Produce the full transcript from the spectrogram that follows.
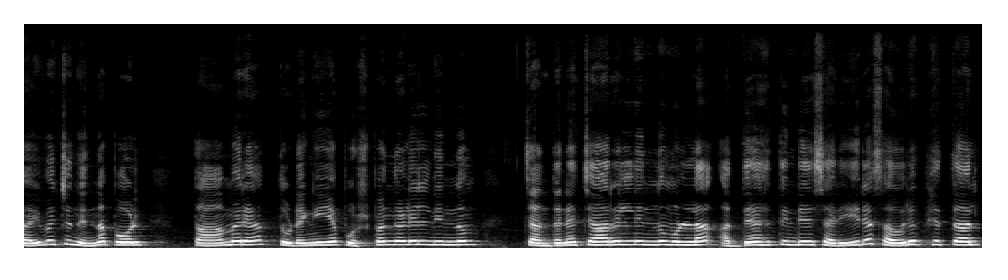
കൈവച്ചു നിന്നപ്പോൾ താമര തുടങ്ങിയ പുഷ്പങ്ങളിൽ നിന്നും ചന്ദനച്ചാറിൽ നിന്നുമുള്ള അദ്ദേഹത്തിന്റെ ശരീര സൗരഭ്യത്താൽ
